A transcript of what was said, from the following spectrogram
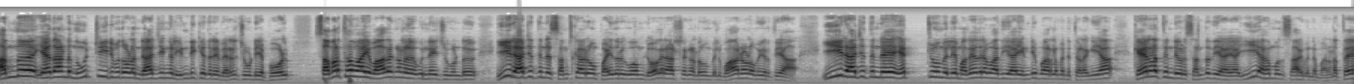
അന്ന് ഏതാണ്ട് നൂറ്റി ഇരുപതോളം രാജ്യങ്ങൾ ഇന്ത്യക്കെതിരെ വിരൽ ചൂണ്ടിയപ്പോൾ സമർത്ഥമായ വാദങ്ങൾ ഉന്നയിച്ചുകൊണ്ട് ഈ രാജ്യത്തിന്റെ സംസ്കാരവും പൈതൃകവും ലോകരാഷ്ട്രങ്ങളുടെ മുമ്പിൽ വാനോളം ഉയർത്തിയ ഈ രാജ്യത്തിന്റെ ഏറ്റവും വലിയ മതേതരവാദിയായ ഇന്ത്യൻ പാർലമെന്റ് തിളങ്ങിയ കേരളത്തിന്റെ ഒരു സന്തതിയായ ഈ അഹമ്മദ് സാഹിബിന്റെ മരണത്തെ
